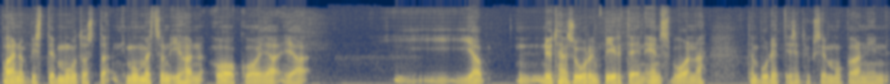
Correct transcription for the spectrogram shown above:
painopisteen muutosta, niin mun mielestä se on ihan ok. Ja, ja, ja nythän suurin piirtein ensi vuonna tämän budjettiesityksen mukaan niin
